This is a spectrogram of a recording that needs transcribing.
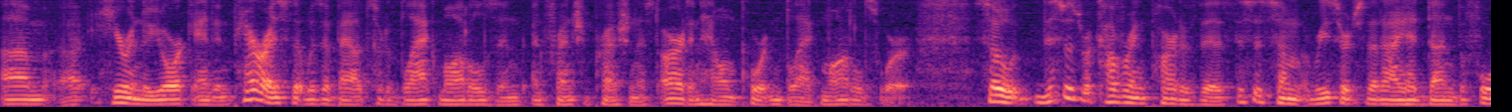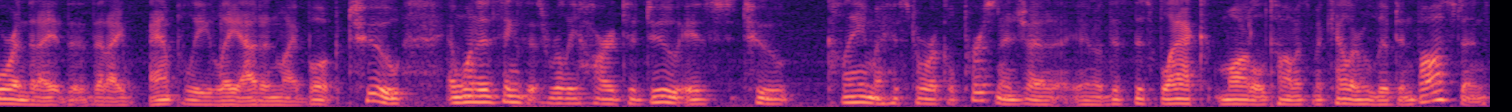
um, uh, here in New York and in Paris that was about sort of black models and, and French Impressionist art and how important black models were. So this was recovering part of this. This is some research that I had done before and that I that I amply lay out in my book too. And one of the things that's really hard to do is to claim a historical personage. Uh, you know, this this black model Thomas McKeller who lived in Boston.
